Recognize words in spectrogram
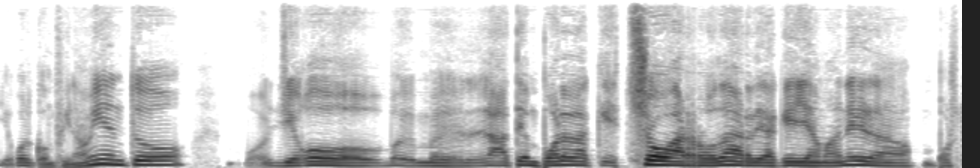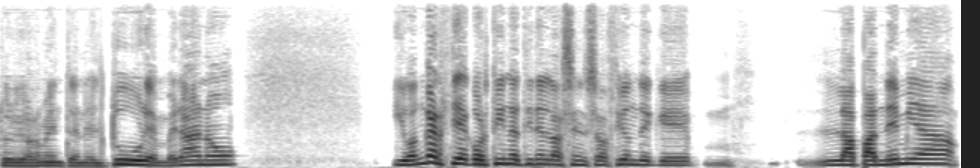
llegó el confinamiento, llegó eh, la temporada que echó a rodar de aquella manera posteriormente en el Tour, en verano. Iván García Cortina tiene la sensación de que mm, la pandemia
